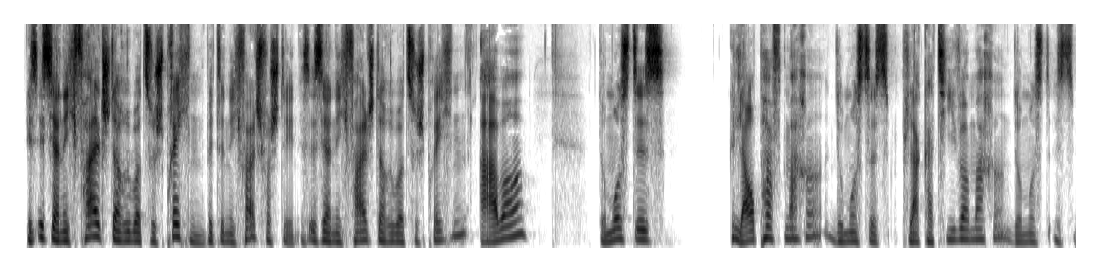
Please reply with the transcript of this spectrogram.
Es ist ja nicht falsch, darüber zu sprechen, bitte nicht falsch verstehen. Es ist ja nicht falsch, darüber zu sprechen, aber du musst es glaubhaft machen, du musst es plakativer machen, du musst es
